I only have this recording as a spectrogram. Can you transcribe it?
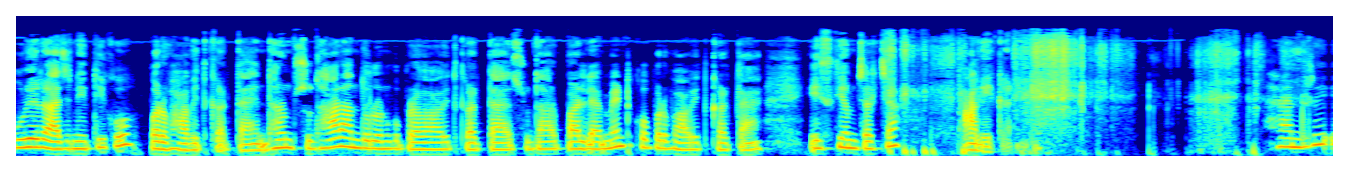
पूरे राजनीति को प्रभावित करता है, धर्म सुधार आंदोलन को प्रभावित करता है, सुधार पार्लियामेंट को प्रभावित करता है, इसकी हम चर्चा आगे करेंगे। हेनरी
